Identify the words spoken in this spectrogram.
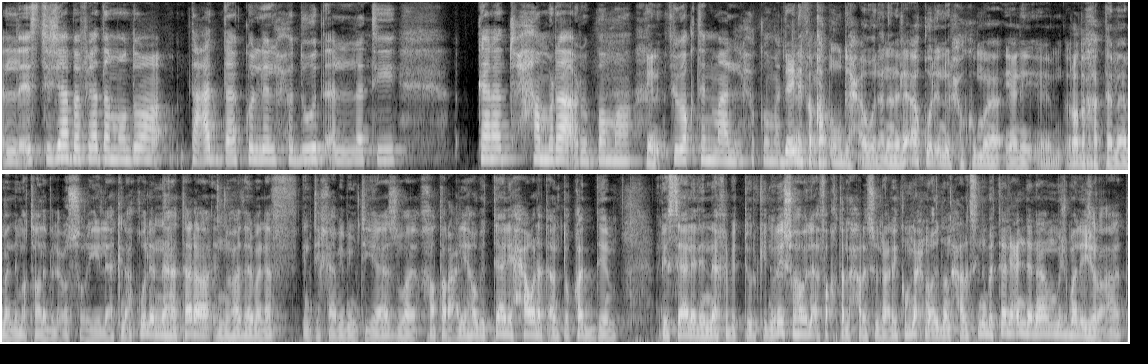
الاستجابة في هذا الموضوع تعدى كل الحدود التي كانت حمراء ربما يعني في وقت ما للحكومة دعني فقط أوضح أولا. أنا لا أقول أن الحكومة يعني رضخت تماما لمطالب العنصرية لكن أقول أنها ترى أن هذا الملف انتخابي بامتياز وخطر عليها وبالتالي حاولت أن تقدم رسالة للناخب التركي أنه ليسوا هؤلاء فقط الحريصون عليكم نحن أيضا حريصين وبالتالي عندنا مجمل إجراءات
